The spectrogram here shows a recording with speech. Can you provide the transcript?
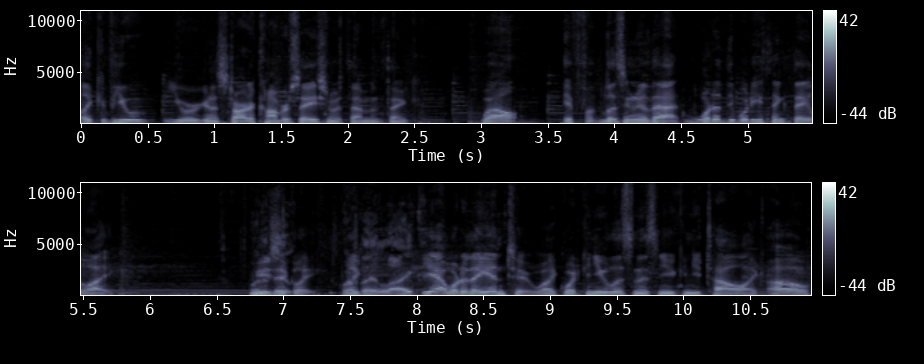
like if you you were going to start a conversation with them and think, "Well, if listening to that, what do they, what do you think they like?" What do they- musically, what do they like? Yeah, what are they into? Like, what can you listen to this and you can you tell like, oh,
